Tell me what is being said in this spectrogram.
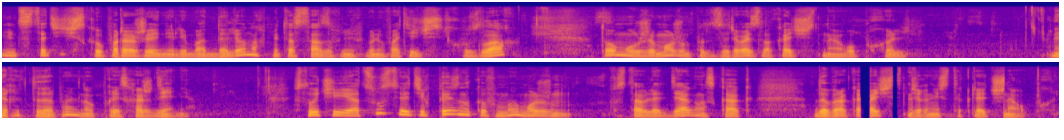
метастатического поражения либо отдаленных метастазов в лимфатических узлах, то мы уже можем подозревать злокачественную опухоль ректодермального происхождения. В случае отсутствия этих признаков мы можем выставлять диагноз как доброкачественная зернистоклеточная опухоль.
